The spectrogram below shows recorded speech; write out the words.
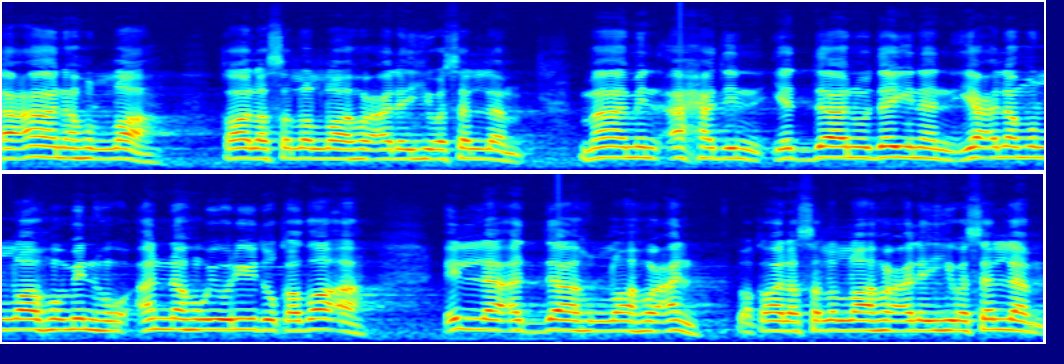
أعانه الله. قال صلى الله عليه وسلم ما من أحد يدان دينا يعلم الله منه أنه يريد قضاءه إلا أداه الله عنه. وقال صلى الله عليه وسلم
